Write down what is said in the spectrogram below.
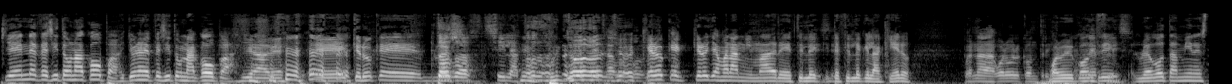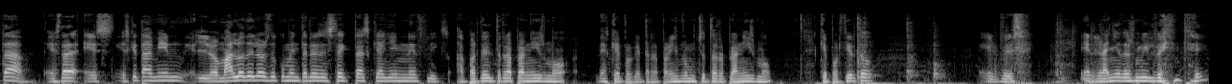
¿Quién necesita una copa? Yo necesito una copa. Y era de, eh, creo que... Todos, Sheila, todos. todos, yo creo que quiero llamar a mi madre y decirle, decirle que la quiero. Pues nada, Wild Country. En Country. Netflix. Luego también está, está es, es que también lo malo de los documentales de sectas que hay en Netflix, aparte del terraplanismo, es que porque terraplanismo, mucho terraplanismo, que por cierto, en el año 2020,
